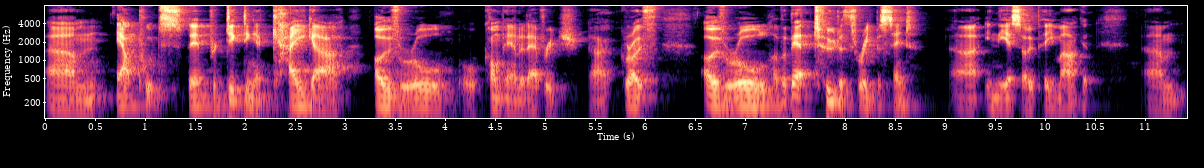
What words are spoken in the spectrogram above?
um, outputs, they're predicting a CAGR overall or compounded average uh, growth overall of about two to three percent uh, in the SOP market. Um,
